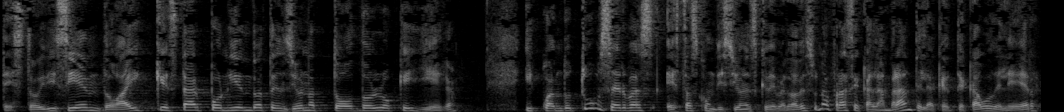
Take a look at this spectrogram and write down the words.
Te estoy diciendo, hay que estar poniendo atención a todo lo que llega. Y cuando tú observas estas condiciones, que de verdad es una frase calambrante la que te acabo de leer,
